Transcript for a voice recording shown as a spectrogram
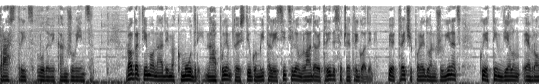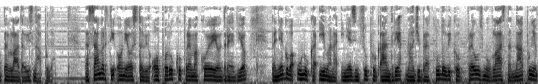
prastric Ludovika Anžuvinca. Robert je imao nadimak Mudri, Napuljem, to jest jugom Italije i Sicilijom, vladao je 34 godine. Bio je treći po redu Anžuvinac koji je tim dijelom Europe vladao iz Napulja. Na samrti on je ostavio oporuku prema kojoj je odredio da njegova unuka Ivana i njezin suprug Andrija, mlađi brat Ludovikov, preuzmu vlast nad Napuljem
